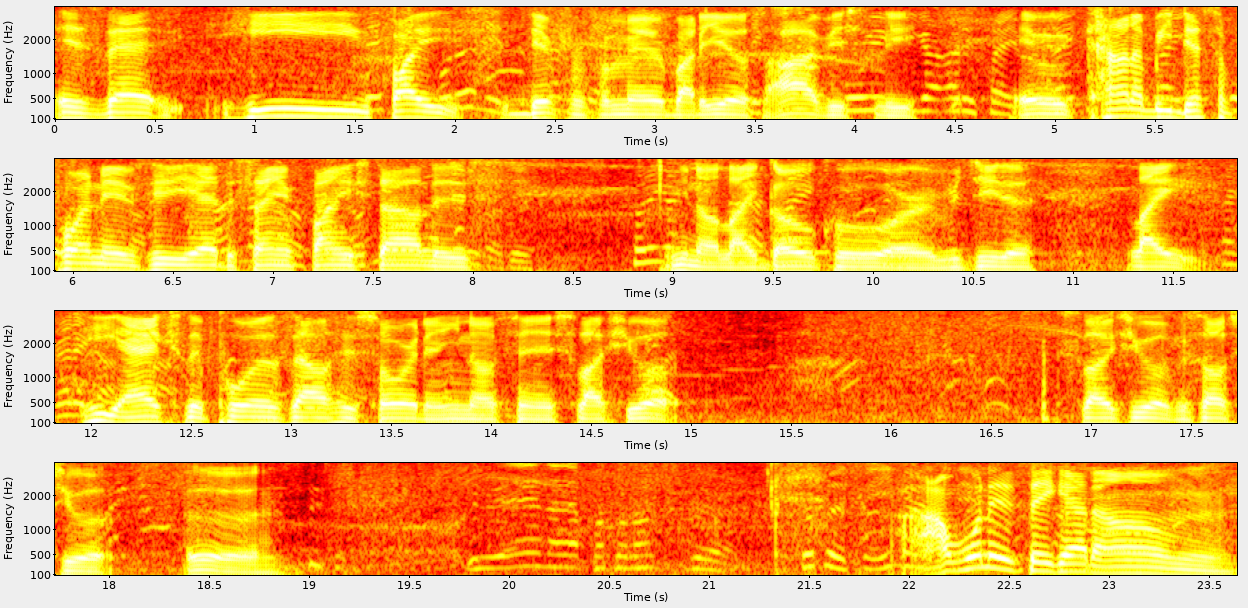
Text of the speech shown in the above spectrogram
is that he fights different from everybody else, obviously. It would kind of be disappointing if he had the same fighting style as, you know, like Goku or Vegeta. Like, he actually pulls out his sword and, you know what I'm saying, slice you up. Slice you up and sauce you up. I wonder if they got um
